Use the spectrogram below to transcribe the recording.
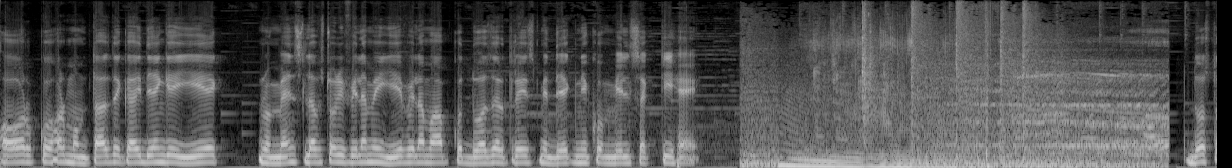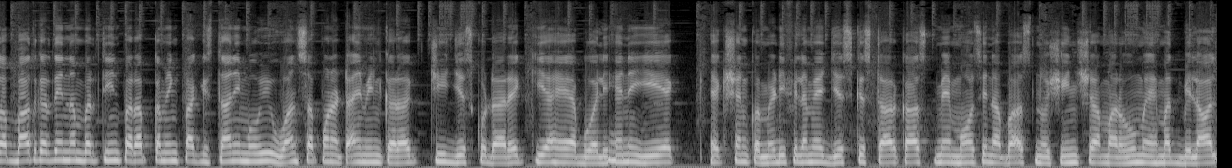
और कोहर मुमताज़ दिखाई देंगे। ये एक रोमांस लव स्टोरी फ़िल्म है। ये फ़िल्म आपको 2023 में देखने को मिल सकती है। दोस्तों, अब बात करते हैं नंबर तीन पर upcoming Pakistani movie once upon a time in Karachi जिसको डायरेक्ट किया है अबू अली ने। ये एक एक्शन कॉमेडी फ़िल्म है, जिसके स्टार कास्ट में मोहसिन अब्बास, नौशीन शाह, मरहूम अहमद, बिलाल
